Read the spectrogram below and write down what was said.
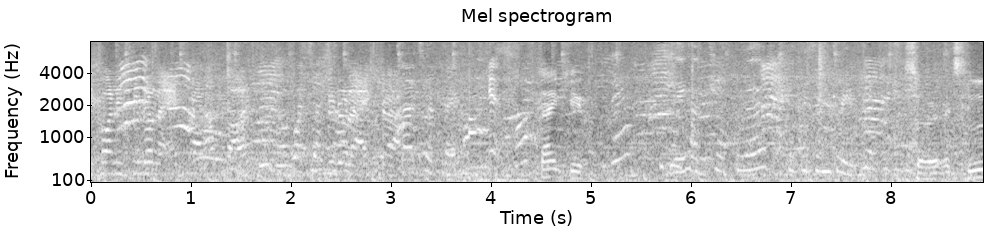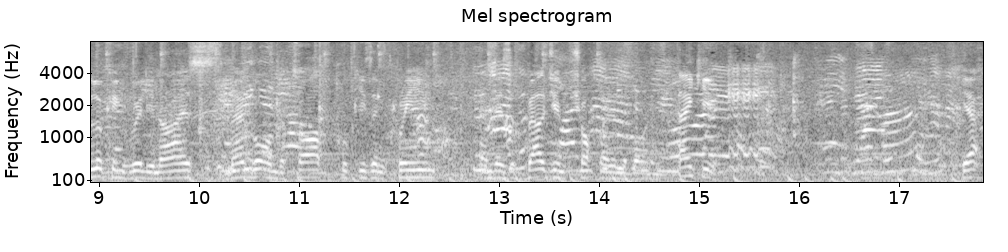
This one is two dollar extra, not that? Two dollar extra. That's okay. Thank you. They have chocolate, cookies and cream. So it's looking really nice. Mango on the top, cookies and cream, and there's a Belgian chocolate in the bottom. Thank you. Yeah.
